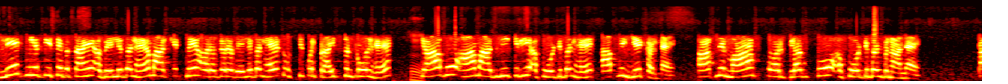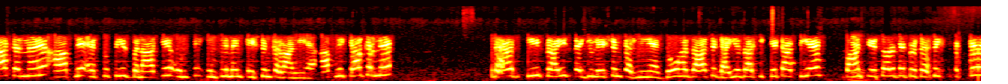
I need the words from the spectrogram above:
नेक नियति से बताएँ अवेलेबल है मार्केट में और अगर अवेलेबल है तो उसकी कोई प्राइस कंट्रोल है हम्म। क्या वो आम आदमी के लिए अफोर्डेबल है? आपने ये करना है। आपने मास्क और ग्लव्स को अफोर्डेबल बनाना है। क्या करना है? आपने एस बना के उनकी इम्प्लीमेंटेशन करवानी है। आपने क्या करना है? लैब की प्राइस रेगुलेशन करनी है। दो हज़ार से ढाई हज़ार की किट आती है। पाँच छह सौ रुपए प्रोसेसिंग करते हैं।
